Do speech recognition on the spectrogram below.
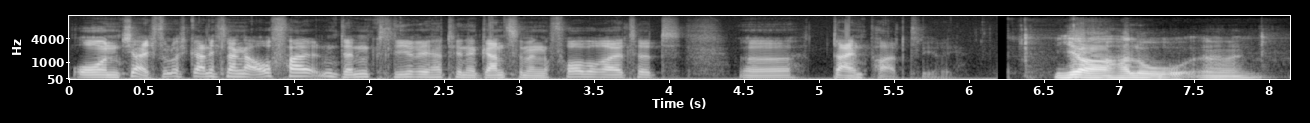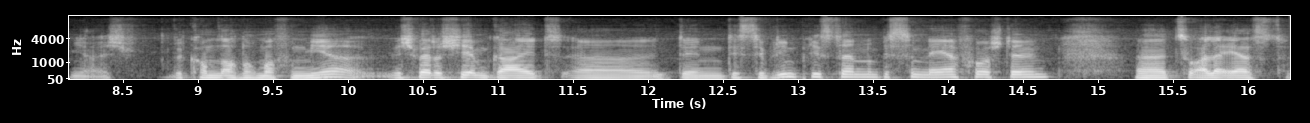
Und ja, ich will euch gar nicht lange aufhalten, denn Clery hat hier eine ganze Menge vorbereitet. Äh, dein Part, Clery. Ja, hallo. Äh, ja, ich willkommen auch nochmal von mir. Ich werde euch hier im Guide äh, den Disziplinpriestern ein bisschen näher vorstellen. Äh, zuallererst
